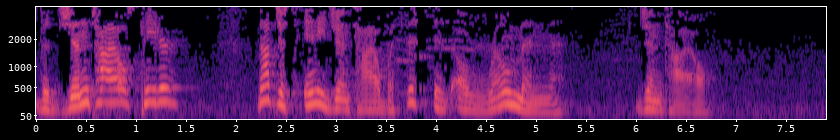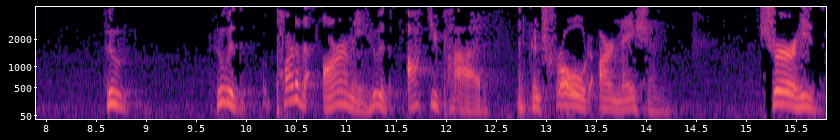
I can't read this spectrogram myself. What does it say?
The Gentiles, Peter? Not just any Gentile, but this is a Roman Gentile who, who is part of the army, who has occupied and controlled our nation. Sure, he's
